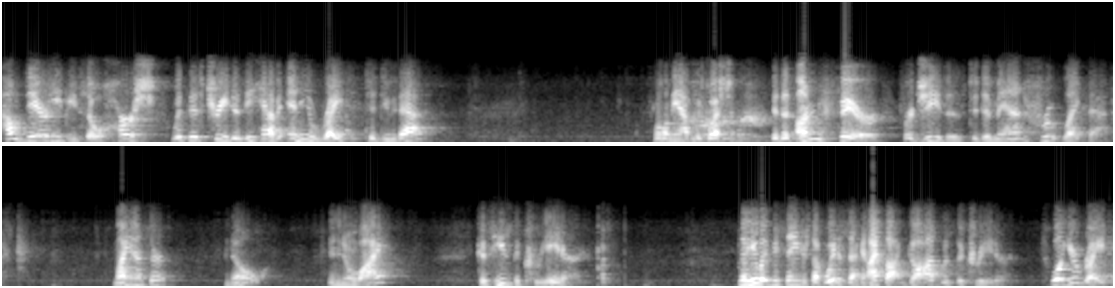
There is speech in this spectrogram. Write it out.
how dare he be so harsh with this tree? Does he have any right to do that? Well, let me ask the question. Is it unfair for Jesus to demand fruit like that? My answer, no. And you know why? Because He's the Creator. Now, you might be saying to yourself, wait a second, I thought God was the Creator. Well, you're right.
